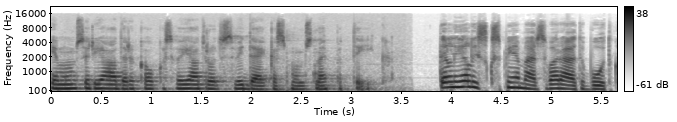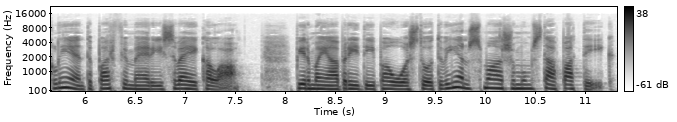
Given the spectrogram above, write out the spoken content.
ja mums ir jādara kaut kas vai jāatrodas vidē, kas mums nepatīk. Te lielisks piemērs varētu būt klienta parfimērijas veikalā. Pirmajā brīdī paostot vienu smaržu mums tā patīk,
